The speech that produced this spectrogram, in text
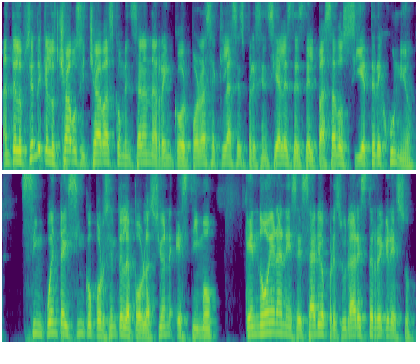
Ante la opción de que los chavos y chavas comenzaran a reincorporarse a clases presenciales desde el pasado 7 de junio, 55% de la población estimó que no era necesario apresurar este regreso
